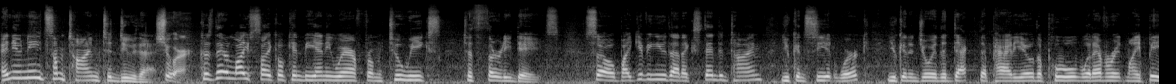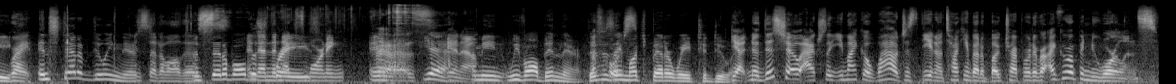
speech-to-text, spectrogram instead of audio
And you need some time to do that. Sure. Because their life cycle can be anywhere from two weeks to 30 days. So by giving you that extended time, you can see it work. You can enjoy the deck, the patio, the pool, whatever it might be. Right. Instead of doing this. Instead of all this. Instead of all this. And then the next morning, and- yes, yeah. you know. I mean, we've all been there. This Of is course. a much better way to do it. Yeah, no, this show actually, you might go, wow, just, you know, talking about a bug trap or whatever. I grew up in New Orleans.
